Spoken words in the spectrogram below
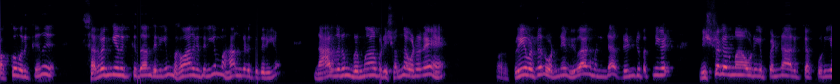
பக்குவம் இருக்குன்னு சர்வஜனுக்கு தான் தெரியும் பகவானுக்கு தெரியும் மகான்களுக்கு தெரியும். நாரதரும் பிரம்மா இப்படி சொன்ன உடனே ஒரு பிரியவர்த்தன் உடனே விவாகம் பண்ணிட்டார். ரெண்டு பத்னிகள் விஸ்வகர்மாவுடைய பெண்ணா இருக்கக்கூடிய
